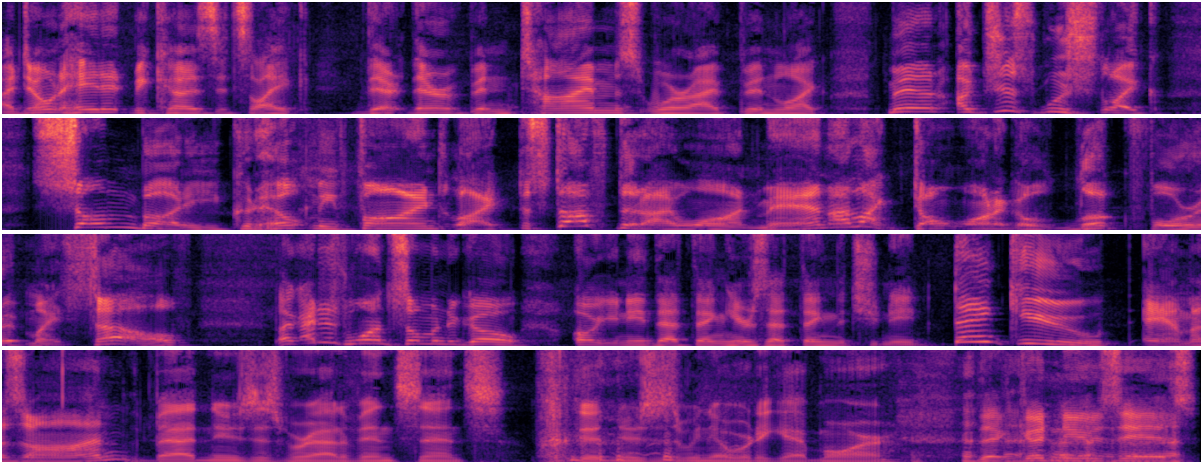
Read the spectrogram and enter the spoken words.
I don't hate it because it's like there there have been times where I've been like, man, I just wish like somebody could help me find like the stuff that I want, man. I like don't want to go look for it myself. Like I just want someone to go, "Oh, you need that thing. Here's that thing that you need." Thank you, Amazon. The bad news is we're out of incense. The good news is we know where to get more. The good news is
